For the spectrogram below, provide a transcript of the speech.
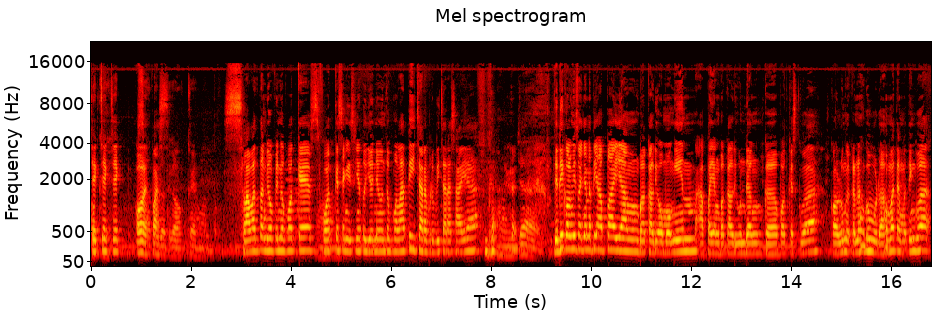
Cek cek cek. Oh, Satu, pas. dua, tiga. Oke, mantap. Selamat datang di Opinion Podcast. Podcast yang isinya tujuannya untuk melatih cara berbicara saya. Jadi kalau misalnya nanti apa yang bakal diomongin, apa yang bakal diundang ke podcast gua, kalau lu nggak kenal gua bodo amat. Yang penting gua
